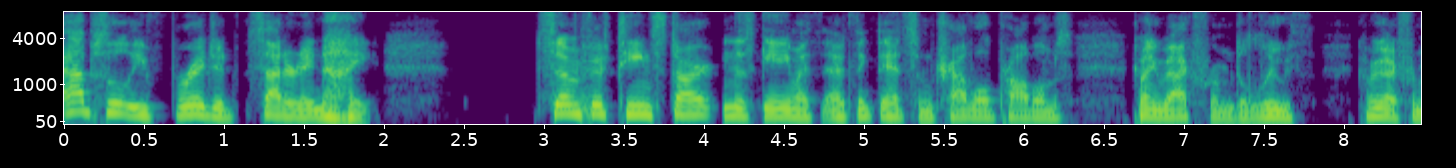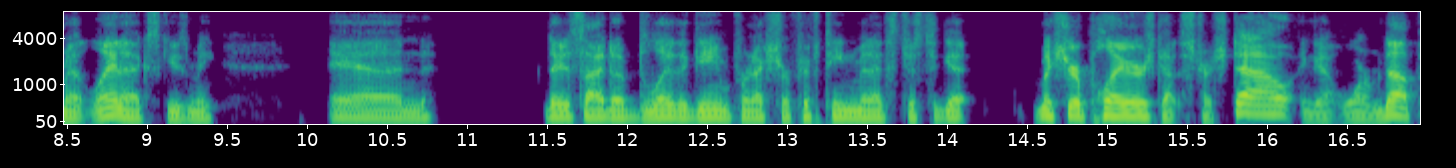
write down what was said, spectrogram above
absolutely frigid Saturday night. 7:15 start in this game. I, th- I, think they had some travel problems coming back from Duluth, coming back from Atlanta, excuse me, and they decided to delay the game for an extra 15 minutes just to get make sure players got stretched out and got warmed up.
